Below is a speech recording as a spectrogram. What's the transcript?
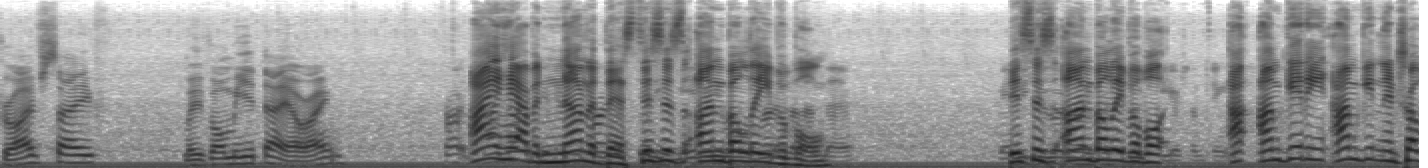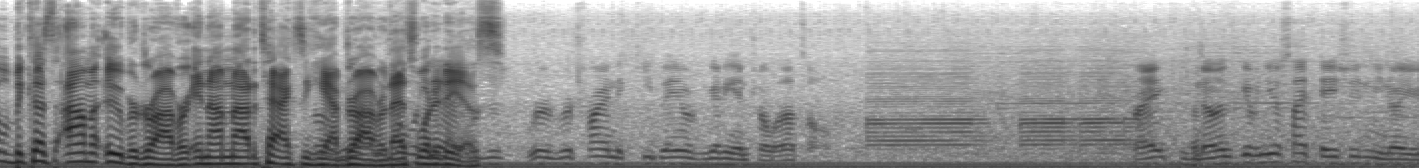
drive safe, move on with your day, all right? I ain't having none of this. This is unbelievable. This is unbelievable. I, I'm getting I'm getting in trouble because I'm an Uber driver and I'm not a taxi cab driver. That's what it is. We're just- We're, we're trying to keep anyone from getting in trouble. That's all. Right? 'Cause no one's giving you a citation. You know, you're,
